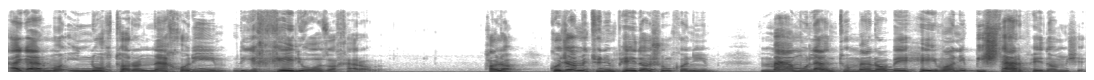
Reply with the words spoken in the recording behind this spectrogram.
اگر ما این 9 تا رو نخوریم دیگه خیلی اوضاع خرابه. حالا کجا می‌تونیم پیداشون کنیم؟ معمولا تو منابع حیوانی بیشتر پیدا میشه.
